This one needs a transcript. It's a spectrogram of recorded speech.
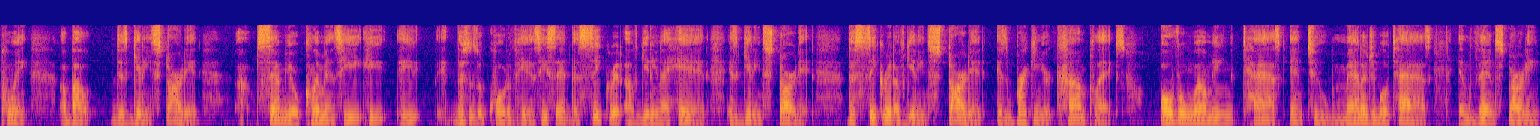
point about just getting started, uh, Samuel Clemens, he he he this is a quote of his. He said, "The secret of getting ahead is getting started. The secret of getting started is breaking your complex overwhelming task into manageable tasks and then starting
